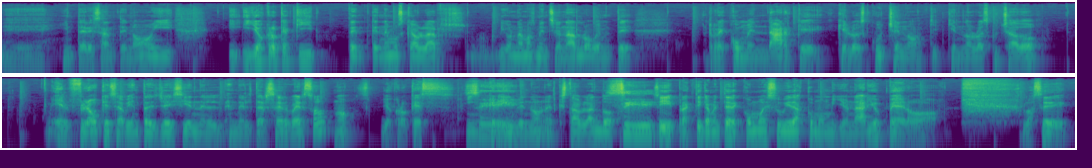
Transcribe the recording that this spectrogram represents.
eh, interesante, ¿no? Y, yo creo que aquí tenemos que hablar, digo, nada más mencionarlo, obviamente recomendar que, que lo escuchen, ¿no? Quien no lo ha escuchado, el flow que se avienta Jay-Z en el, en el tercer verso, ¿no? Yo creo que es increíble, ¿no? El que está hablando, sí. sí, prácticamente de cómo es su vida como millonario, pero lo hace de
